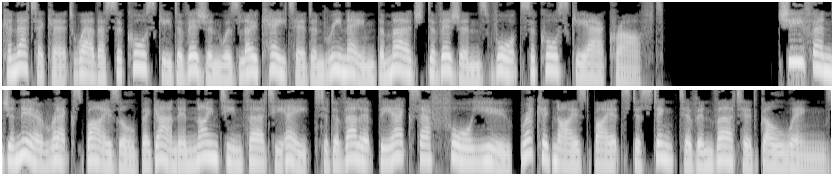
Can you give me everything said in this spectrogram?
Connecticut where their Sikorsky division was located and renamed the merged divisions Vought Sikorsky Aircraft. Chief engineer Rex Beisel began in 1938 to develop the XF-4U, recognized by its distinctive inverted gull wings.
